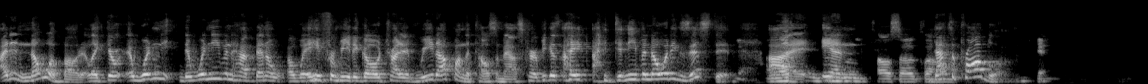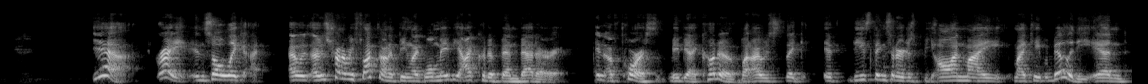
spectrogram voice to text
I didn't know about it. Like there, it wouldn't, there wouldn't even have been a, a, way for me to go try to read up on the Tulsa massacre because I, I didn't even know it existed. Yeah. Uh, and Tulsa, Oklahoma. that's a problem. Yeah. Yeah. Right. And so like, I, I was, I was trying to reflect on it being like, well, maybe I could have been better. And of course, maybe I could have, but I was like, if these things that are just beyond my, my capability. And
